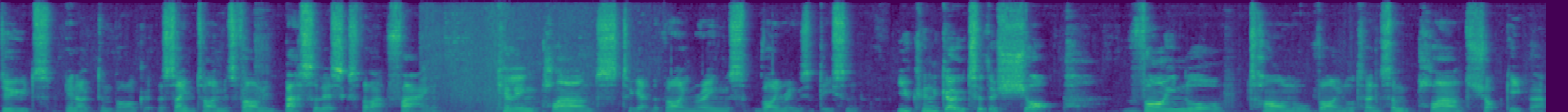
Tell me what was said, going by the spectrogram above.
dudes in Ugdenbog at the same time as farming basilisks for that fang, killing plants to get the vine rings. Vine rings are decent. You can go to the shop, Vinyl Ton or vinyl Vinelton, some plant shopkeeper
